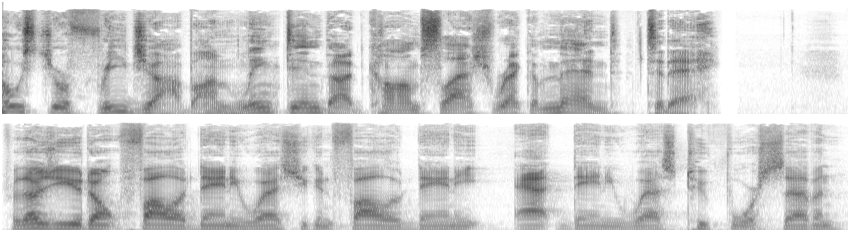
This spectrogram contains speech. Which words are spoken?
Post your free job on LinkedIn.com slash recommend today. For those of you who don't follow Danny West, you can follow Danny at Danny West 247.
